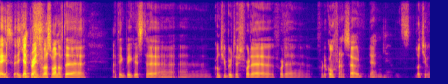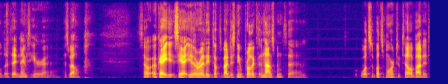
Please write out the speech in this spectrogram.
case. Uh, JetBrains was one of the, I think, biggest uh, uh, contributors for the for the for the conference. So yeah, Yeah. it's logical that they named here uh, as well. So okay, so yeah, you already talked about this new product announcement. Um, what's what's more to tell about it?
